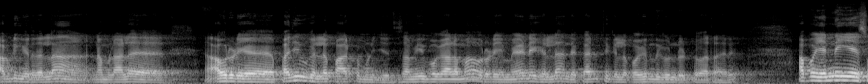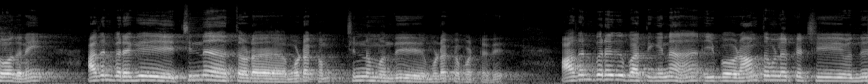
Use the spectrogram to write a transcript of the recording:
அப்படிங்கிறதெல்லாம் நம்மளால் அவருடைய பதிவுகளில் பார்க்க முடிஞ்சது. சமீப காலமாக அவருடைய மேடைகளில் அந்த கருத்துக்களை பகிர்ந்து கொண்டுட்டு வர்றாரு. அப்போ என்ஐஏ சோதனை அதன் பிறகு சின்னத்தோட முடக்கம் சின்னம் வந்து முடக்கப்பட்டது. அதன் பிறகு பார்த்திங்கன்னா இப்போது நாம் தமிழர் கட்சி வந்து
